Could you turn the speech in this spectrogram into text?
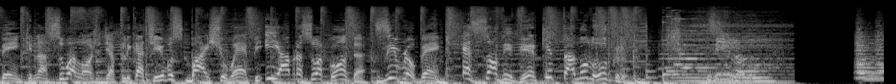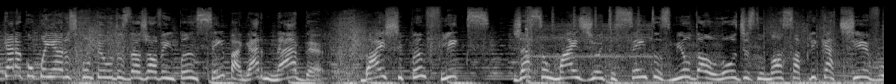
Bank na sua loja de aplicativos, baixe o app e abra sua conta. Zero Bank, é só viver que tá no lucro. Quer acompanhar os conteúdos da Jovem Pan sem pagar nada? Baixe Panflix. Já são mais de 800 mil downloads no nosso aplicativo.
